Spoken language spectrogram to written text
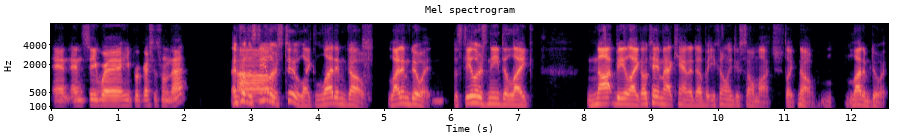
and and see where he progresses from that. And for the Um, Steelers too, like let him go. Let him do it. The Steelers need to like not be like, okay, Matt Canada, but you can only do so much. Like, no, let him do it.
